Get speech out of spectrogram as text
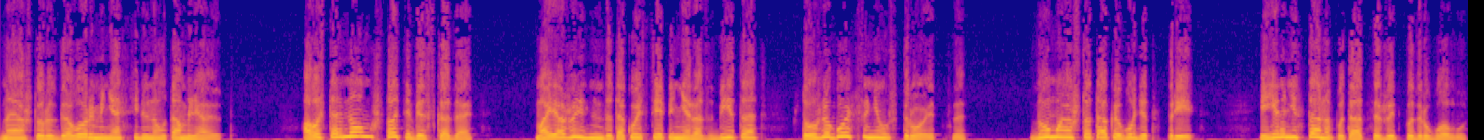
зная, что разговоры меня сильно утомляют. А в остальном, что тебе сказать? Моя жизнь до такой степени разбита, что уже больше не устроится. Думаю, что так и будет впредь и я не стану пытаться жить по-другому.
